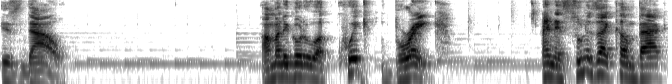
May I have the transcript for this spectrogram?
is now. I'm going to go to a quick break. And as soon as I come back,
